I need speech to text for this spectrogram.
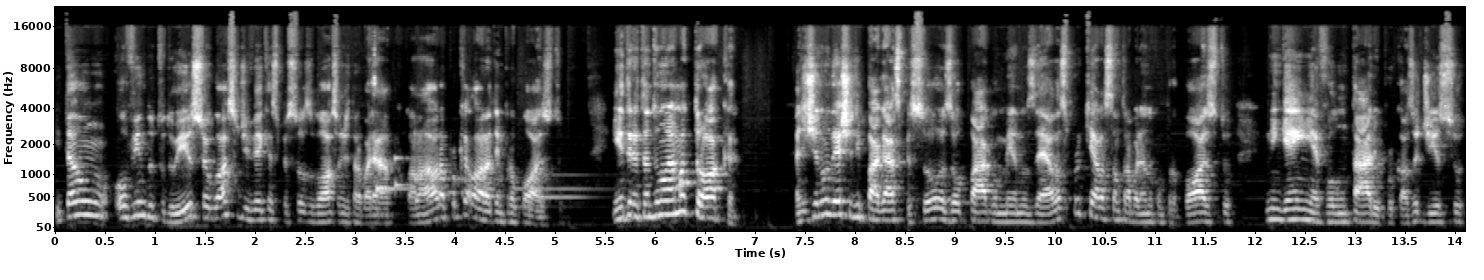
Então, ouvindo tudo isso, eu gosto de ver que as pessoas gostam de trabalhar com a Laura porque a Laura tem propósito. E, entretanto, não é uma troca. A gente não deixa de pagar as pessoas ou pago menos elas porque elas estão trabalhando com propósito, ninguém é voluntário por causa disso,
